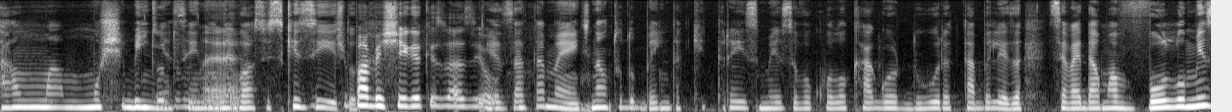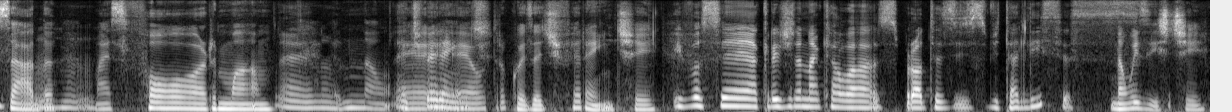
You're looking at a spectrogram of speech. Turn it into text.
tá uma mochibinha, tudo, assim, é. um negócio esquisito. Tipo uma bexiga que esvaziou. Exatamente. Não, tudo bem, daqui três meses eu vou colocar gordura, tá, beleza. Você vai dar uma volumizada, uhum. mas forma. É, não. não é, é, diferente. É outra coisa, é diferente. E você acredita naquelas próteses vitalícias? Não existe.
